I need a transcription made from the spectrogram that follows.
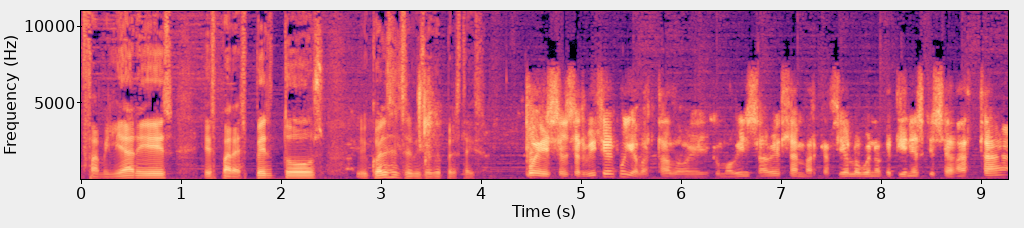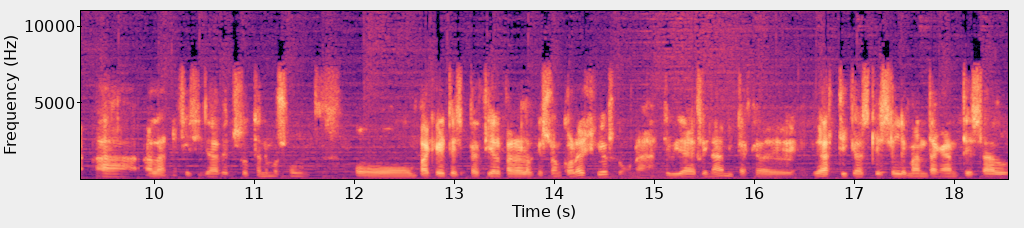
familiares? ¿Es para expertos? ¿Cuál es el servicio que prestáis? Pues el servicio es muy adaptado. Eh. Como bien sabes, la embarcación lo bueno que tiene es que se adapta a, las necesidades. Nosotros tenemos un, paquete especial para lo que son colegios, con unas actividades dinámicas, didácticas que se le mandan antes al,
